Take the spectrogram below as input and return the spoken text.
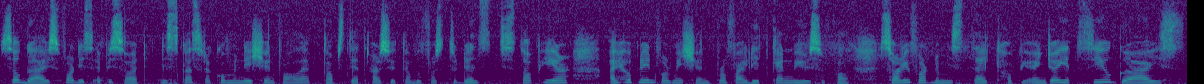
So guys, for this episode, discuss recommendation for laptops that are suitable for students. Stop here. I hope the information provided can be useful. Sorry for the mistake. Hope you enjoy it. See you guys.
